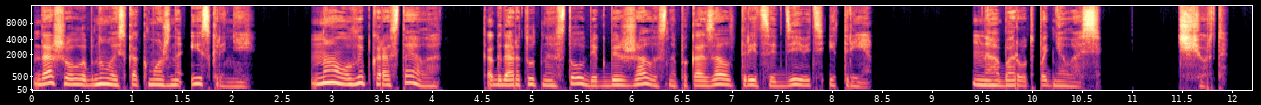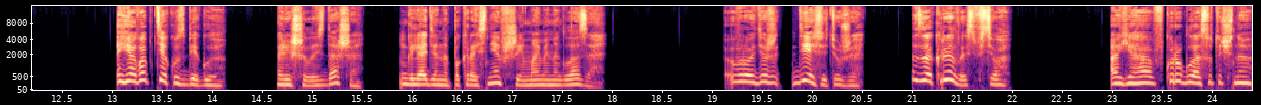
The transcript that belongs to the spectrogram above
Даша улыбнулась как можно искренней, но улыбка растаяла, когда ртутный столбик безжалостно показал 39,3. Наоборот, поднялась. Чёрт. «Я в аптеку сбегаю», — решилась Даша, глядя на покрасневшие мамины глаза. «Вроде ж десять уже. Закрылось все. А я в круглосуточную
